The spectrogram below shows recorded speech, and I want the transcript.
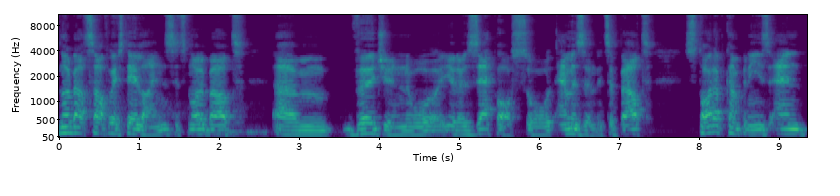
not about Southwest Airlines. It's not about um, Virgin or you know Zappos or Amazon. It's about startup companies and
